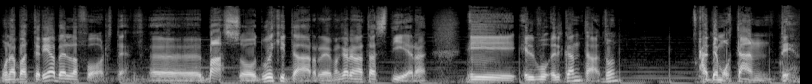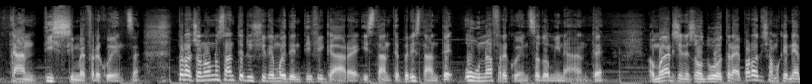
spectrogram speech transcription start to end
una batteria bella forte, eh, basso, due chitarre, magari una tastiera e, e il, il cantato abbiamo tante, tantissime frequenze, però ciò nonostante riusciremo a identificare istante per istante una frequenza dominante, o magari ce ne sono due o tre, però diciamo che ne,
